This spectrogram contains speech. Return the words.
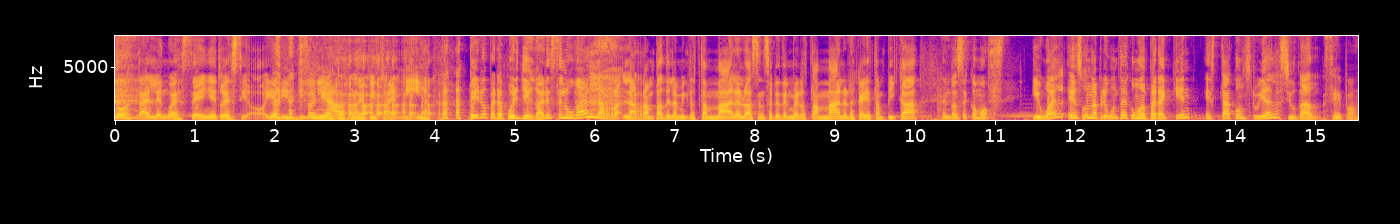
todo está en lengua de señas y tú decís, oye, el idilio, esto fue una epifanía. Pero para poder llegar a ese lugar, la las rampas de la micro están malas, los ascensores del metro están malos, las calles están picadas. Entonces, como, igual es una pregunta de como para quién está construida la ciudad. Sí, po.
